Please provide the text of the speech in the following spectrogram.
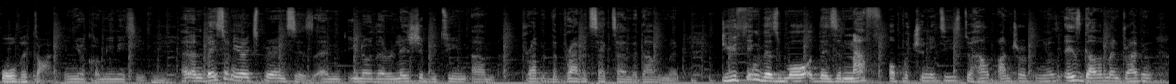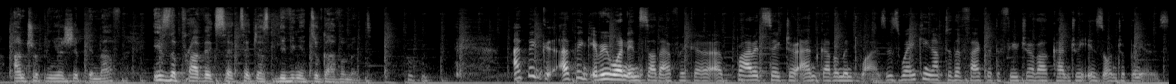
all the time in your community. Mm. And, and, based on your experiences and you know the relationship between um, private, the private sector and the government, do you think there's more, there's enough opportunities to help entrepreneurs? Is government driving entrepreneurship enough? Is the private sector just leaving it to government? I think, I think everyone in South Africa, uh, private sector and government wise, is waking up to the fact that the future of our country is entrepreneurs.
